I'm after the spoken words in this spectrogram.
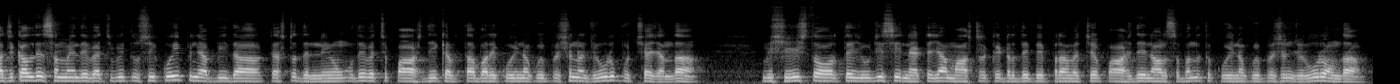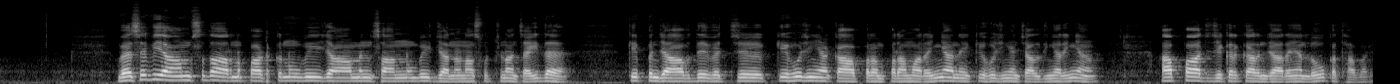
ਅੱਜ ਕੱਲ ਦੇ ਸਮੇਂ ਦੇ ਵਿੱਚ ਵੀ ਤੁਸੀਂ ਕੋਈ ਪੰਜਾਬੀ ਦਾ ਟੈਸਟ ਦਿੰਨੇ ਹੋ, ਉਹਦੇ ਵਿੱਚ ਪਾਸ਼ ਦੀ ਕਵਿਤਾ ਬਾਰੇ ਕੋਈ ਨਾ ਕੋਈ ਪ੍ਰਸ਼ਨ ਜ਼ਰੂਰ ਪੁੱਛਿਆ ਜਾਂਦਾ। ਵਿਸ਼ੇਸ਼ ਤੌਰ ਤੇ UGC ਨੈਟ ਜਾਂ ਮਾਸਟਰ ਕੇਡਰ ਦੇ ਪੇਪਰਾਂ ਵਿੱਚ ਪਾਸ਼ ਦੇ ਨਾਲ ਸੰਬੰਧਿਤ ਕੋਈ ਨਾ ਕੋਈ ਪ੍ਰਸ਼ਨ ਜ਼ਰੂਰ ਆਉਂਦਾ। ਵੈਸੇ ਵੀ ਆਮ ਸਧਾਰਨ ਪਾਠਕ ਨੂੰ ਵੀ ਜਾਂ ਆਮ ਇਨਸਾਨ ਨੂੰ ਵੀ ਜਾਣਨਾ ਸੋਚਣਾ ਚਾਹੀਦਾ ਹੈ ਕਿ ਪੰਜਾਬ ਦੇ ਵਿੱਚ ਕਿਹੋ ਜੀਆਂ ਕਾਵ ਪਰੰਪਰਾਵਾਂ ਰਹੀਆਂ ਨੇ, ਕਿਹੋ ਜੀਆਂ ਚੱਲਦੀਆਂ ਰਹੀਆਂ। ਆਪਾਂ ਅੱਜ ਜ਼ਿਕਰ ਕਰਨ ਜਾ ਰਹੇ ਹਾਂ ਲੋਕ ਕਥਾ ਬਾਰੇ।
